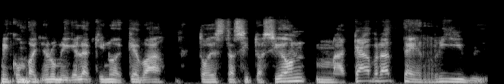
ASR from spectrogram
mi compañero Miguel Aquino de qué va toda esta situación macabra, terrible.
